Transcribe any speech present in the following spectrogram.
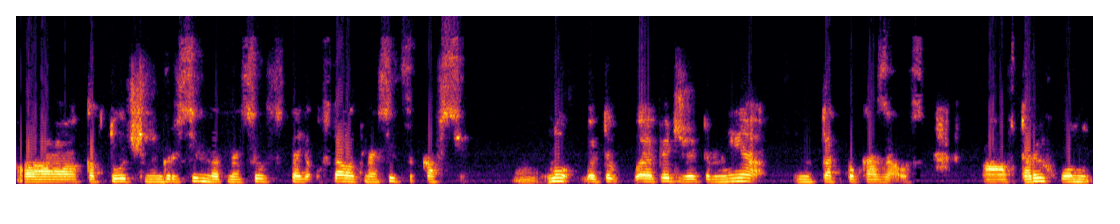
как-то очень агрессивно относился, стал относиться ко всем. Ну, это, опять же, это мне так показалось. А, во-вторых, он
